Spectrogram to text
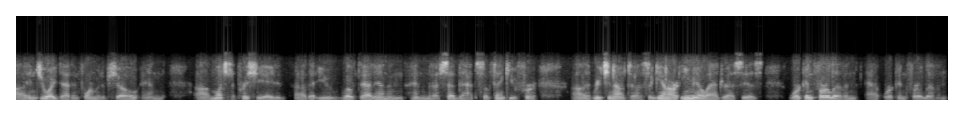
uh, enjoyed that informative show and uh, much appreciated uh, that you wrote that in and, and said that. So thank you for reaching out to us. Again, our email address is working for a living at working for a living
